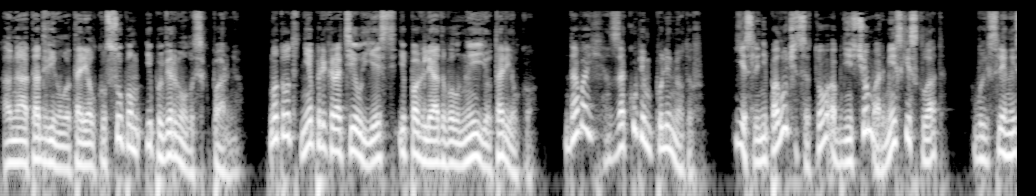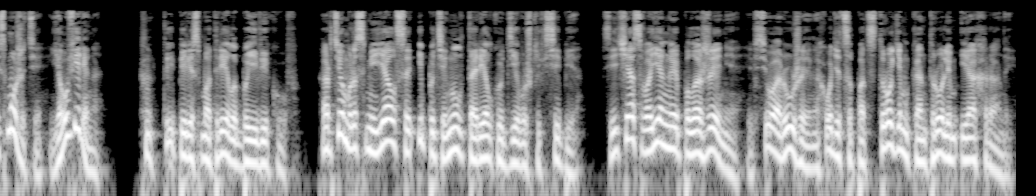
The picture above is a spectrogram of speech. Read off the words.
Она отодвинула тарелку супом и повернулась к парню. Но тот не прекратил есть и поглядывал на ее тарелку. «Давай закупим пулеметов. Если не получится, то обнесем армейский склад. Вы с Леной сможете, я уверена». «Хм, «Ты пересмотрела боевиков». Артем рассмеялся и потянул тарелку девушки к себе. Сейчас военное положение, и все оружие находится под строгим контролем и охраной.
